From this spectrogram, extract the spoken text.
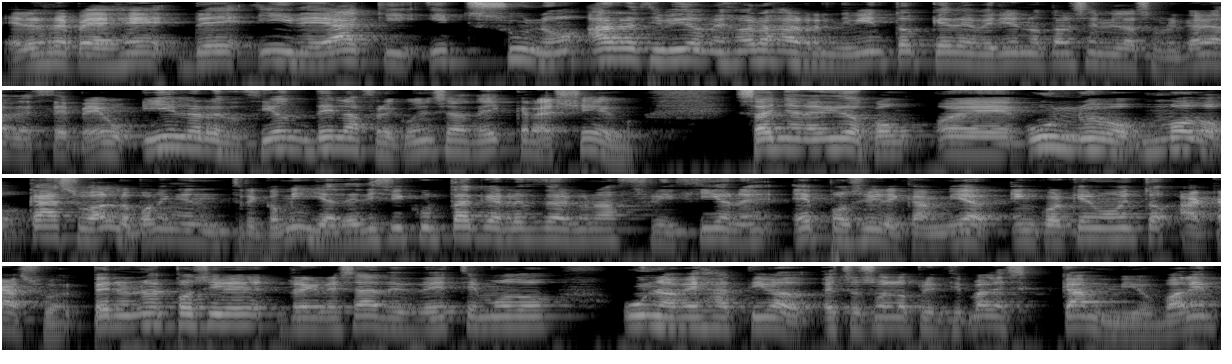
El RPG de Hideaki Itsuno ha recibido mejoras al rendimiento que deberían notarse en la sobrecarga de CPU y en la reducción de la frecuencia de crasheo. Se ha añadido con eh, un nuevo modo casual, lo ponen entre comillas, de dificultad que reduce algunas fricciones. Es posible cambiar en cualquier momento a casual, pero no es posible regresar desde este modo una vez activado. Estos son los principales cambios, ¿vale?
